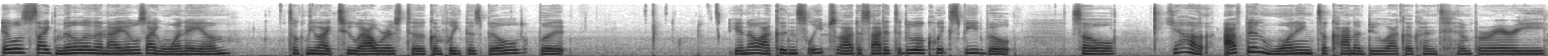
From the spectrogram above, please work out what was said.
it was like middle of the night. It was like 1 a.m. Took me like two hours to complete this build, but you know, I couldn't sleep, so I decided to do a quick speed build. So, yeah, I've been wanting to kind of do like a contemporary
